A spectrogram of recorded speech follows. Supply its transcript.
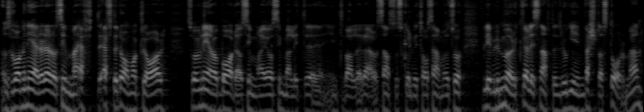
Och så var vi nere där och simmade efter, efter dagen var klar. Så var vi nere och badade och simmade. Jag simmade lite intervaller där och sen så skulle vi ta oss hem. Och så blev det mörkt väldigt snabbt och drog in värsta stormen.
